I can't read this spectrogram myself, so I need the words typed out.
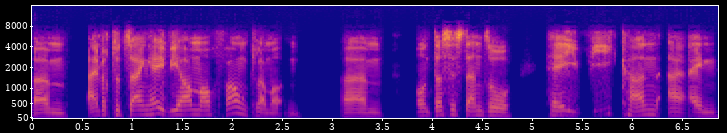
Ähm, einfach zu zeigen, hey, wir haben auch Frauenklamotten. Ähm, und das ist dann so, hey, wie kann ein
